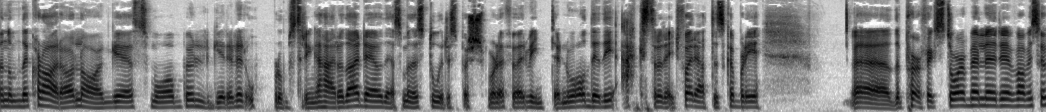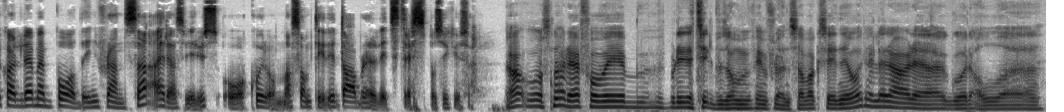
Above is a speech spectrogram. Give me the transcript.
Men om det klarer å lage små bølger eller oppblomstringer her og der, det er jo det som er det store spørsmålet før vinteren nå. Og det de er ekstra redd for, er at det skal bli uh, the perfect storm, eller hva vi skal kalle det, med både influensa, RS-virus og korona samtidig. Da blir det litt stress på sykehuset. Ja, Åssen er det? Får vi, blir det tilbud om influensavaksine i år, eller det, går all uh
